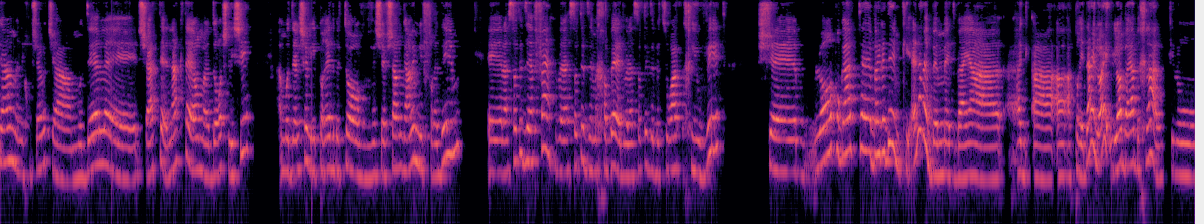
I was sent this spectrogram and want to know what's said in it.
גם אני חושבת שהמודל אה, שאת הענקת היום, הדור השלישי, המודל של להיפרד בטוב, ושאפשר גם אם נפרדים, אה, לעשות את זה יפה, ולעשות את זה מכבד, ולעשות את זה בצורה חיובית, שלא פוגעת אה, בילדים, כי אין הרי באמת בעיה, הפרידה היא לא, היא לא הבעיה בכלל, כאילו,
